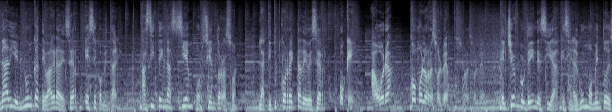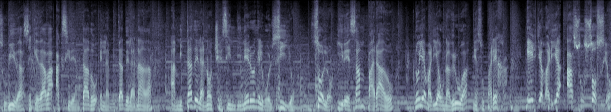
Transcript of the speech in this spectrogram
Nadie nunca te va a agradecer ese comentario. Así tengas 100% razón. La actitud correcta debe ser, ok, ahora ¿Cómo lo resolvemos? resolvemos? El chef Bourdain decía que si en algún momento de su vida se quedaba accidentado en la mitad de la nada, a mitad de la noche, sin dinero en el bolsillo, solo y desamparado, no llamaría a una grúa ni a su pareja. Él llamaría a su socio,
